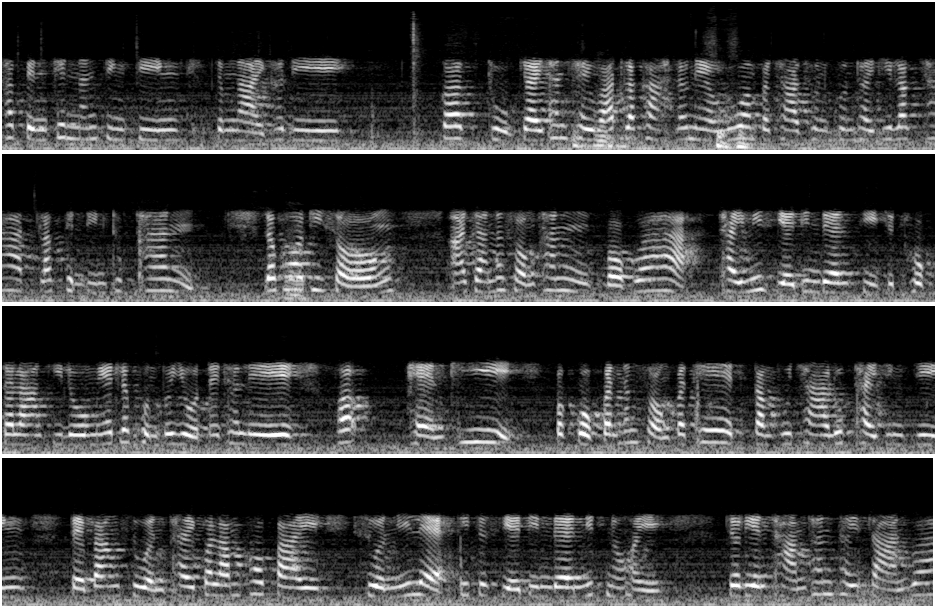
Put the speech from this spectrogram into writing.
ถ้าเป็นเช่นนั้นจริง ๆจำหน่ายคดี ก็ถูกใจท่านชัยวัฒน์ละค่ะ แล้วแนวร่วมประชาชนคนไทยที่รักชาติรักแผ่นดินทุกท่าน แล้วข้อที่สองอาจารย์ทั้งสองท่านบอกว่าไทยไม่เสียดินแดน 4.6 ตารางกิโลเมตร และผลประโยชน์ในทะเล เพราะแผนที่ประกบกันทั้งสองประเทศ กัมพูชาลุกไทยจริง ๆ แต่บางส่วนไทยก็ล้ำเข้าไป ส่วนนี้แหละที่จะเสียดินแดนนิดหน่อย จะเรียนถามท่านไพศาลว่า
